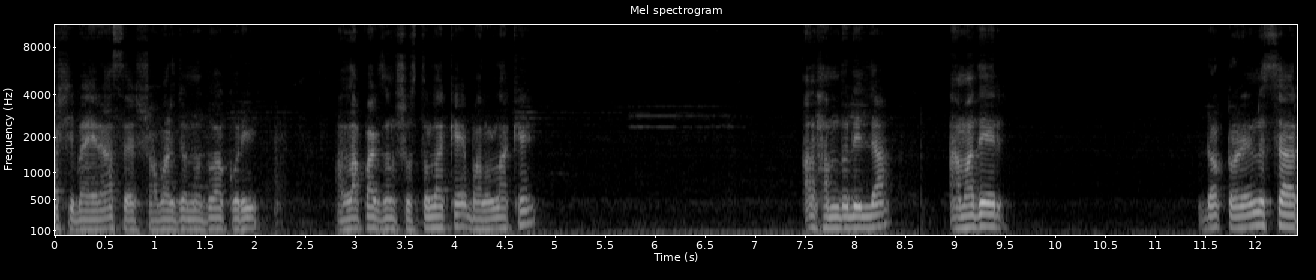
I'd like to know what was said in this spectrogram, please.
পাশি ভাইয়েরা আছে, সবার জন্য দোয়া করি। আল্লাহ পাক যেন সুস্থ রাখে, ভালো রাখে। আলহামদুলিল্লাহ, আমাদের ডক্টর এনুস স্যার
